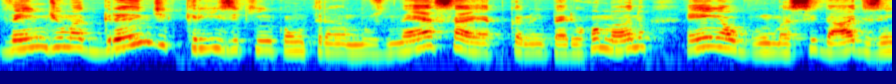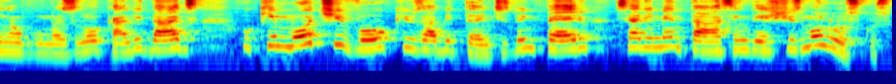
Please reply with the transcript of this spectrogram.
vem de uma grande crise que encontramos nessa época no Império Romano, em algumas cidades, em algumas localidades, o que motivou que os habitantes do império se alimentassem destes moluscos.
